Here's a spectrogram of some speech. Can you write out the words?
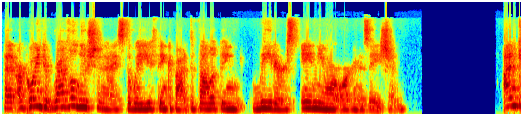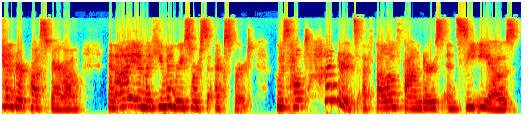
that are going to revolutionize the way you think about developing leaders in your organization. I'm Kendra Prospero, and I am a human resource expert who's helped hundreds of fellow founders and CEOs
